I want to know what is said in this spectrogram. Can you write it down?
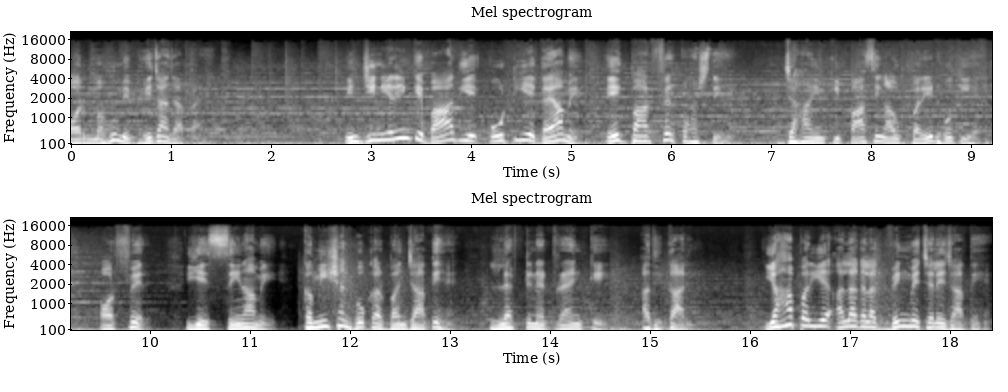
और महू में भेजा जाता है। इंजीनियरिंग के बाद ये ओटीए गया में एक बार फिर पहुँचते हैं, जहाँ इनकी पासिंग आउट परेड होती है और फिर ये सेना में कमीशन होकर बन जाते हैं लेफ्टिनेंट रैंक के अधिकारी। यहाँ पर ये अलग अलग विंग में चले जाते हैं,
